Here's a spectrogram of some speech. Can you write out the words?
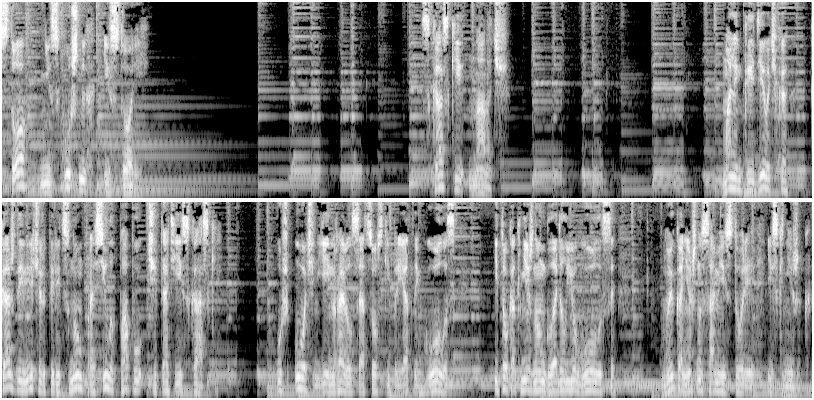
Сто нескучных историй. Сказки на ночь. Маленькая девочка каждый вечер перед сном просила папу читать ей сказки. Уж очень ей нравился отцовский приятный голос и то, как нежно он гладил ее волосы, ну и, конечно, сами истории из книжек.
